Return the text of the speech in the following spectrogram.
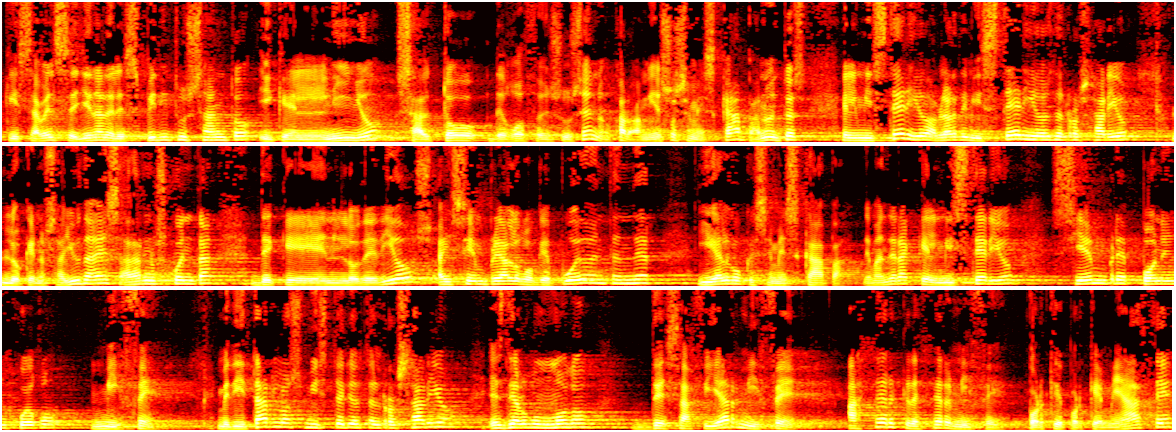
que Isabel se llena del Espíritu Santo y que el niño saltó de gozo en su seno. Claro, a mí eso se me escapa, ¿no? Entonces, el misterio, hablar de misterios del rosario, lo que nos ayuda es a darnos cuenta de que en lo de Dios hay siempre algo que puedo entender y algo que se me escapa. De manera que el misterio siempre pone en juego mi fe, Meditar los misterios del rosario es de algún modo desafiar mi fe, hacer crecer mi fe. ¿Por qué? Porque me hace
